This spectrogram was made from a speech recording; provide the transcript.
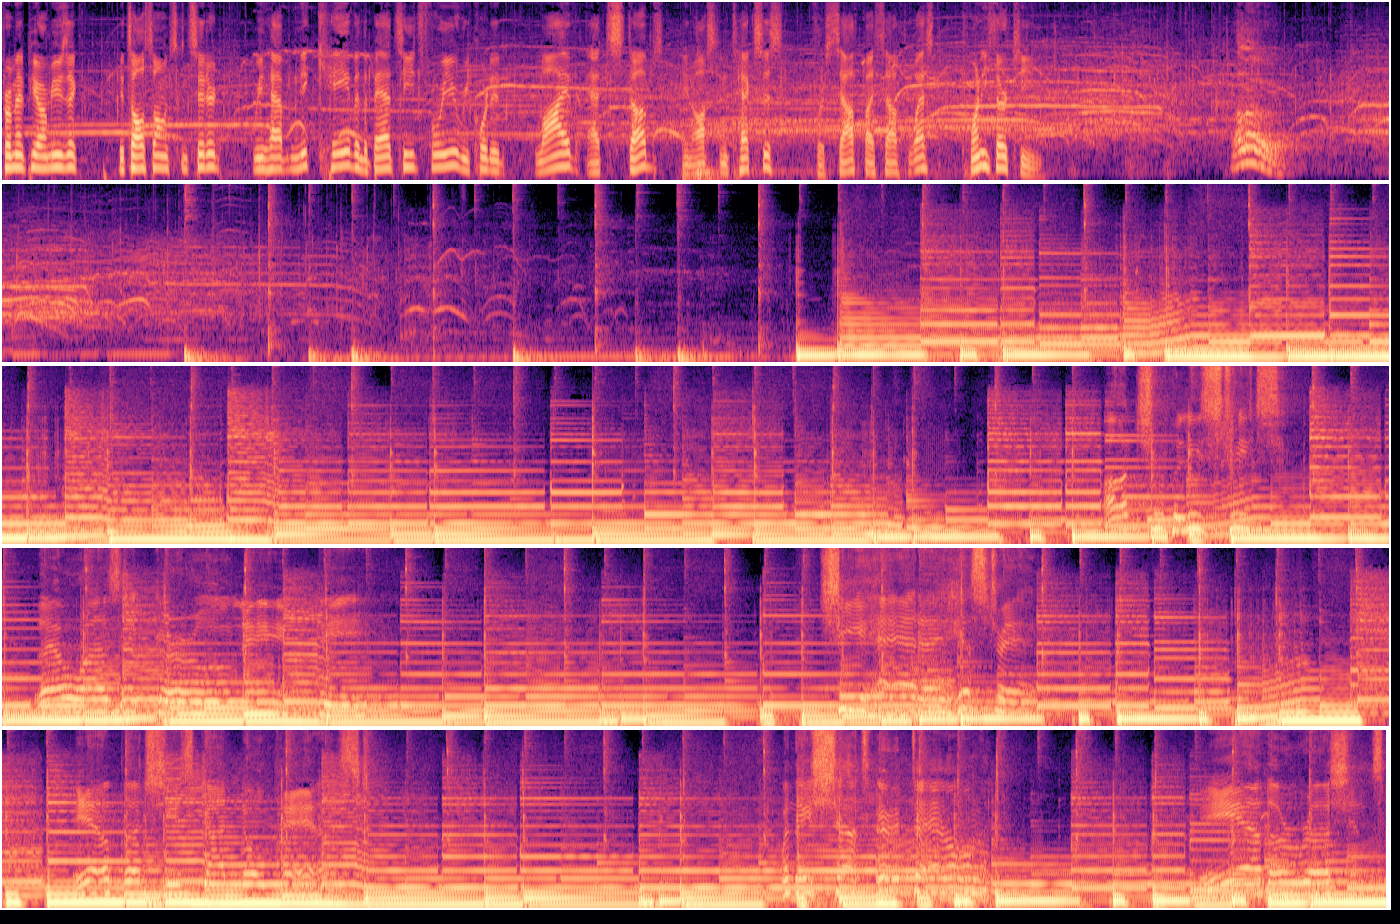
From NPR Music, it's All Songs Considered. We have Nick Cave and the Bad Seeds for you, recorded live at Stubb's in Austin, Texas for South by Southwest 2013. Hello. patience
